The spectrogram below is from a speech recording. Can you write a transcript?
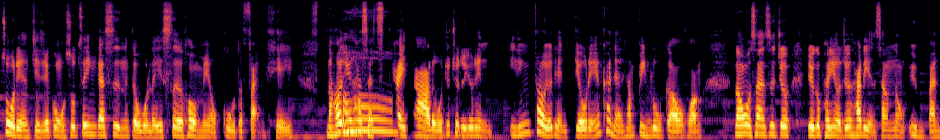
做脸，姐姐跟我说这应该是那个我镭射后没有顾的反黑，然后因为它实在是太大了，oh. 我就觉得有点已经到有点丢脸，因为看起来像病入膏肓。然后我上一次就有个朋友，就是他脸上那种晕斑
